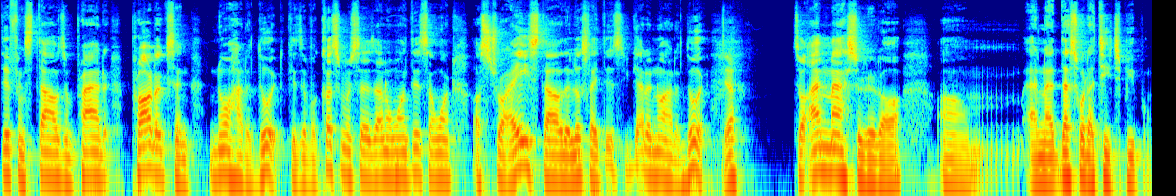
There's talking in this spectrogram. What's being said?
different styles and prod- products and know how to do it because if a customer says i don't want this i want a straw A style that looks like this you got to know how to do it Yeah. so i mastered it all um, and I, that's what i teach people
